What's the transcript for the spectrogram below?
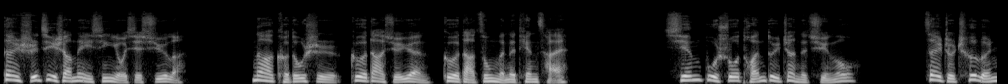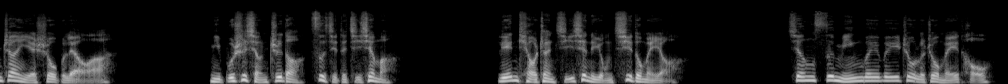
但实际上内心有些虚了。那可都是各大学院、各大宗门的天才。先不说团队战的群殴，在这车轮战也受不了啊！你不是想知道自己的极限吗？连挑战极限的勇气都没有。江思明微微皱了皱眉头，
